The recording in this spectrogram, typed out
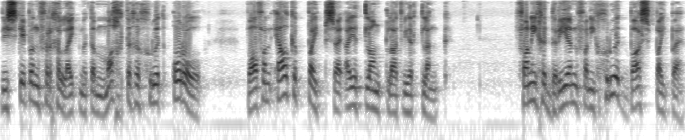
die skepping vergelyk met 'n magtige groot orgel waarvan elke pyp sy eie klank laat weer klink. Van die gedreun van die groot baspype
